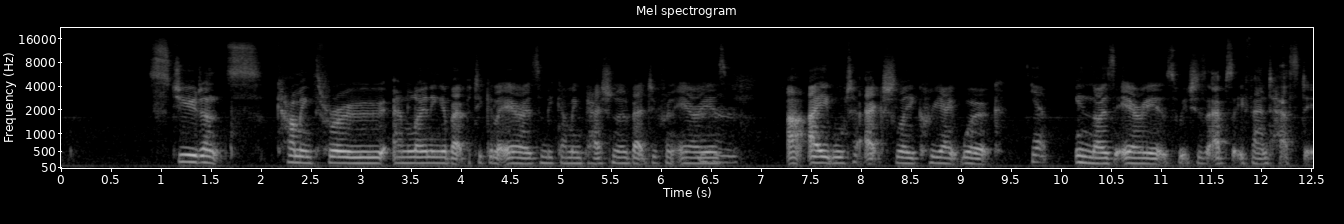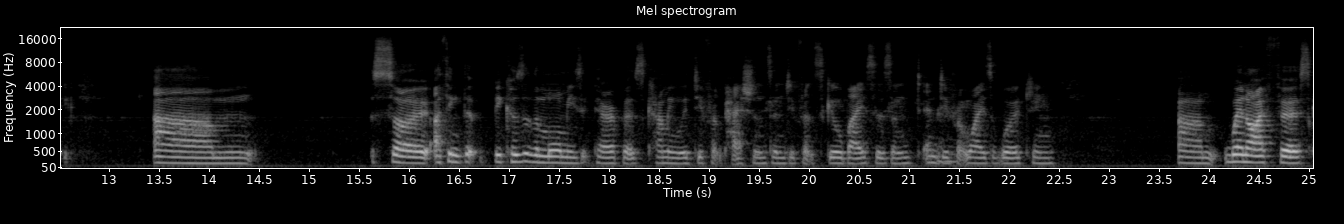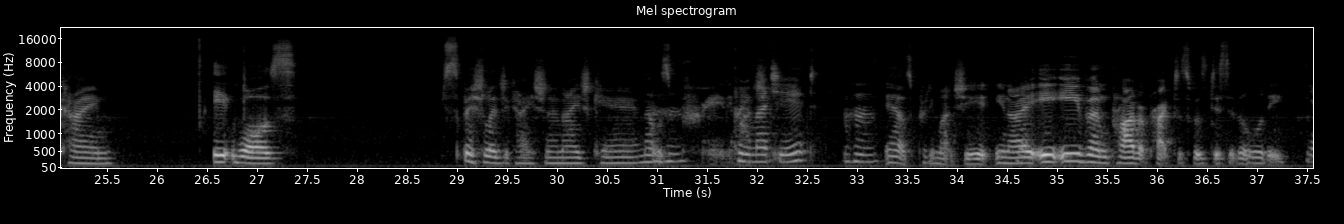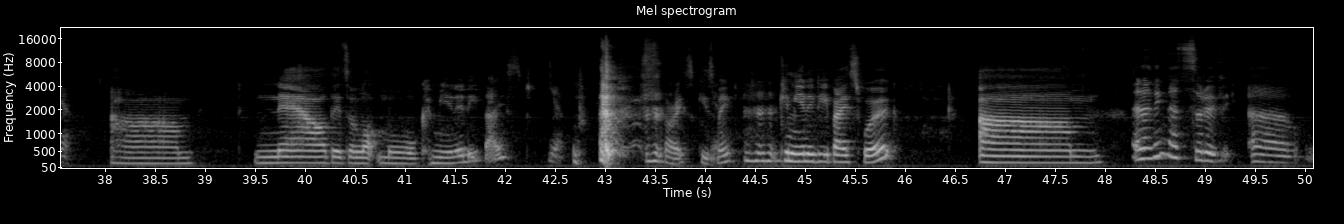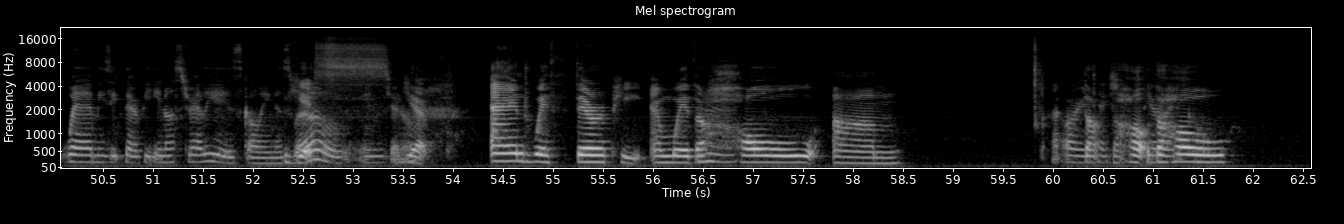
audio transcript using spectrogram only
students coming through and learning about particular areas and becoming passionate about different areas are able to actually create work Yeah. in those areas, which is absolutely fantastic. Um, so I think that because of the more music therapists coming with different passions and different skill bases and, and different ways of working, um, when I first came, it was special education and aged care, and that was pretty, Pretty much much it. hmm yeah, that's pretty much it. You know, e- even private practice was disability. Yeah. Um, now there's a lot more community based. Yeah. Sorry, excuse me. Community based work. Um, And I think that's sort of uh, where music therapy in Australia is going as well, yes. in general. Yep. And where therapy and where the Mm-hmm. whole um, Like the, the whole the whole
